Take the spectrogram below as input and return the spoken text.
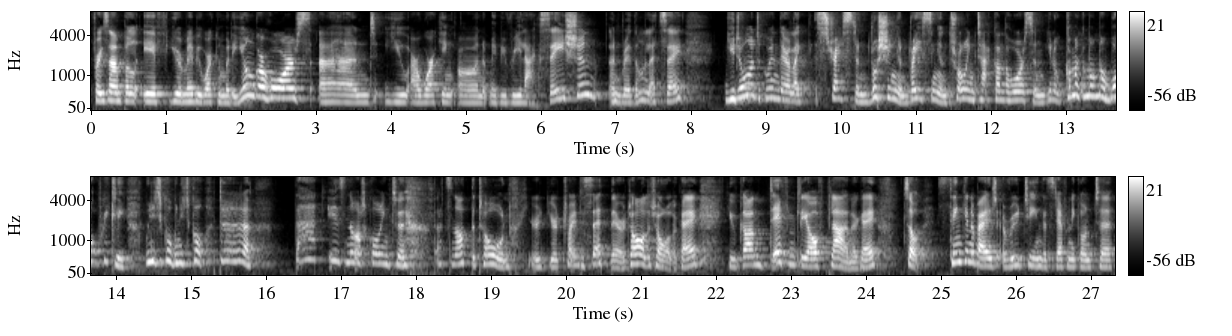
For example, if you're maybe working with a younger horse and you are working on maybe relaxation and rhythm, let's say, you don't want to go in there like stressed and rushing and racing and throwing tack on the horse and, you know, come on, come on, come on, walk quickly. We need to go, we need to go. Da, da, da. That is not going to, that's not the tone you're, you're trying to set there at all, at all, okay? You've gone definitely off plan, okay? So, thinking about a routine that's definitely going to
